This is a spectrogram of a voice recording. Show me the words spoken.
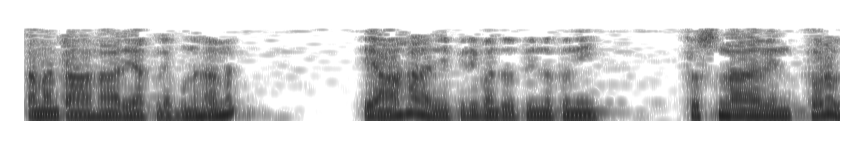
Tamanට ආහාරයක් ලැබුණාම ඒ ආහාරය පිළිබඳව පින්නතුනි තෘෂ්ණාවෙන් තොරව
